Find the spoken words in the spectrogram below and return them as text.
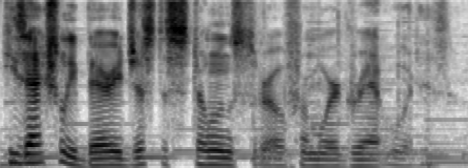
He's actually buried just a stone's throw from where Grant Wood is.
